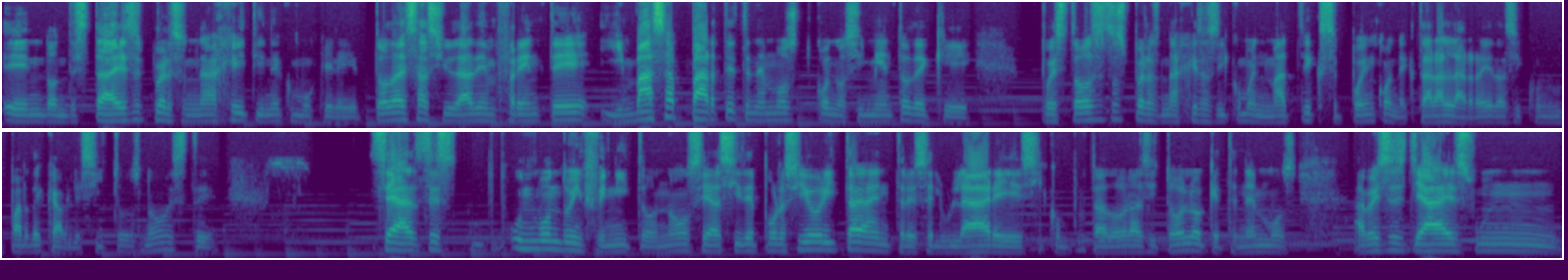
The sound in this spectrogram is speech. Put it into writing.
en donde está ese personaje y tiene como que toda esa ciudad enfrente y más aparte tenemos conocimiento de que pues todos estos personajes así como en Matrix se pueden conectar a la red así con un par de cablecitos, ¿no? Este o sea, es un mundo infinito, ¿no? O sea, si de por sí ahorita entre celulares y computadoras y todo lo que tenemos, a veces ya es un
